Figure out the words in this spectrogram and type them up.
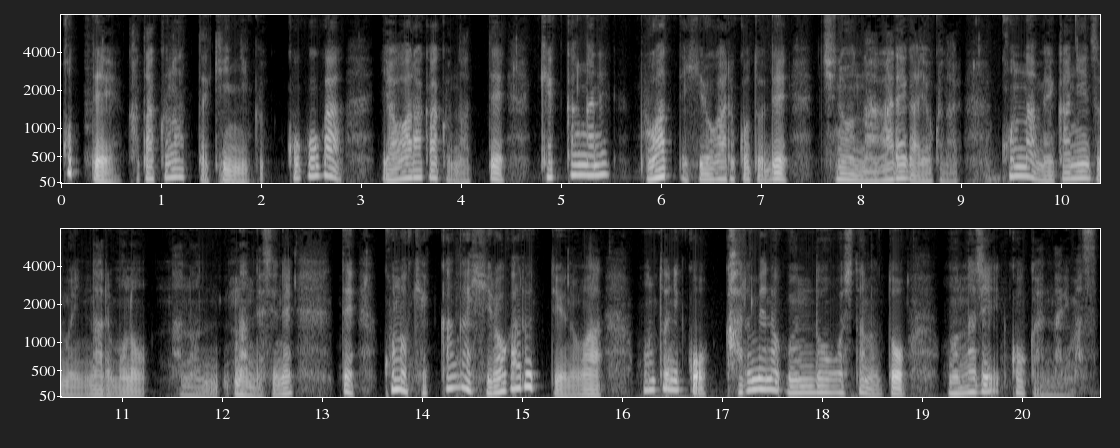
凝って硬くなった筋肉、ここが柔らかくなって、血管がね、ぶわって広がることで血の流れが良くなる。こんなメカニズムになるものなのなんですよね。で、この血管が広がるっていうのは、本当にこう、軽めの運動をしたのと同じ効果になります。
